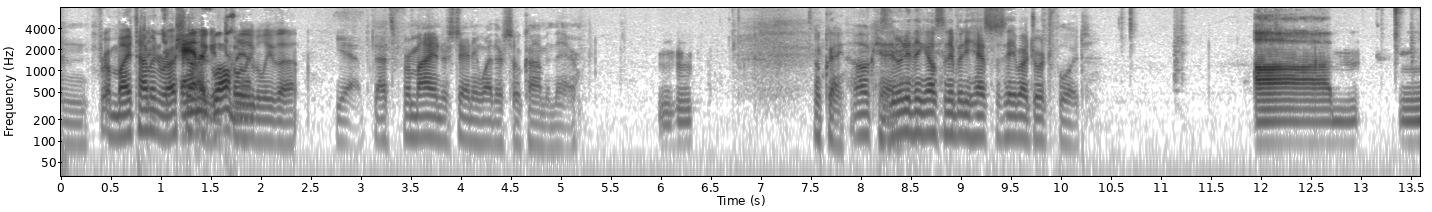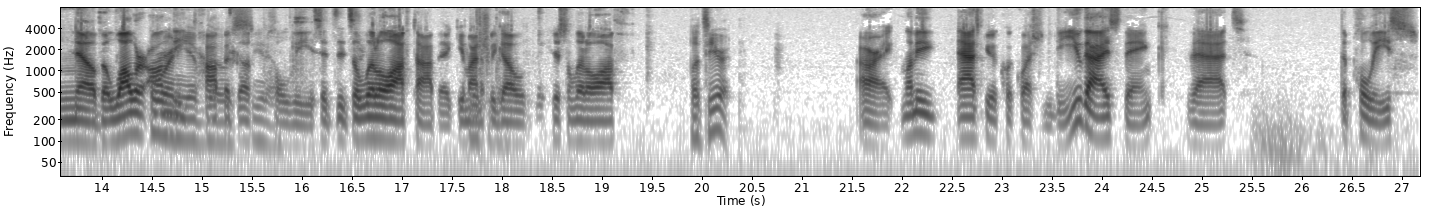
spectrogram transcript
and From my time in Russia, Japan I as can well, totally man. believe that. yeah, that's from my understanding why they're so common there. Mm-hmm. Okay. Okay. Is there anything else anybody has to say about George Floyd? Um, no, but while we're Or on the of topic those, of you know. police, it's it's a little off topic. You mind if we go just a little off? Let's hear it. All right, let me ask you a quick question. Do you guys think that the police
